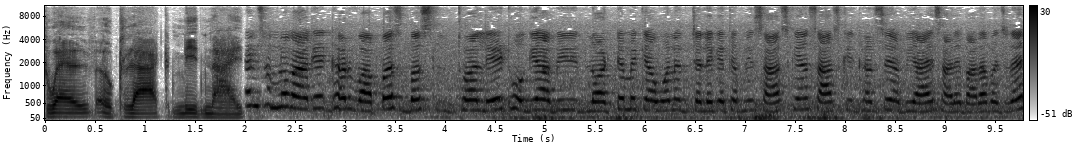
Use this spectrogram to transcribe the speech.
Twelve o'clock midnight. नाइट हम लोग आ गए घर वापस, बस थोड़ा लेट हो गया। अभी लौटते में क्या हुआ ना, चले गए थे अपनी सास के यहाँ। सास के घर से अभी आए, साढ़े बारह बज रहे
